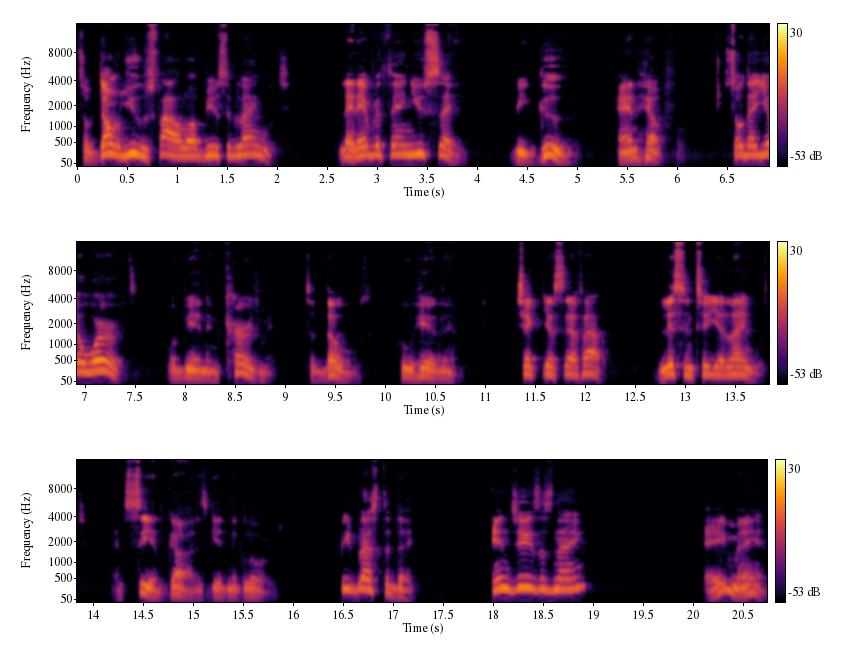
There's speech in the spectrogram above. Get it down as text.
So don't use foul or abusive language. Let everything you say be good and helpful, so that your words will be an encouragement to those who hear them. Check yourself out. Listen to your language and see if God is getting the glory. Be blessed today. In Jesus' name, amen.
